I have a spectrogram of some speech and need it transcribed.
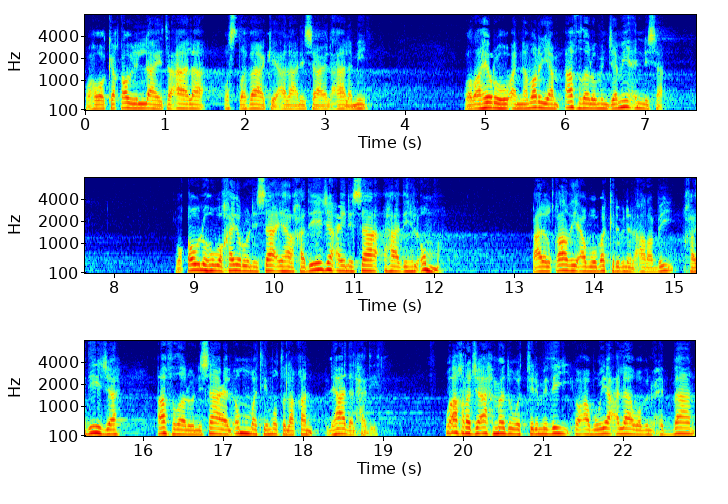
وهو كقول الله تعالى واصطفاك على نساء العالمين وظاهره أن مريم أفضل من جميع النساء. وقوله وخير نسائها خديجة أي نساء هذه الأمة. قال القاضي أبو بكر بن العربي خديجة أفضل نساء الأمة مطلقا لهذا الحديث. وأخرج أحمد والترمذي وأبو يعلى وابن حبان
